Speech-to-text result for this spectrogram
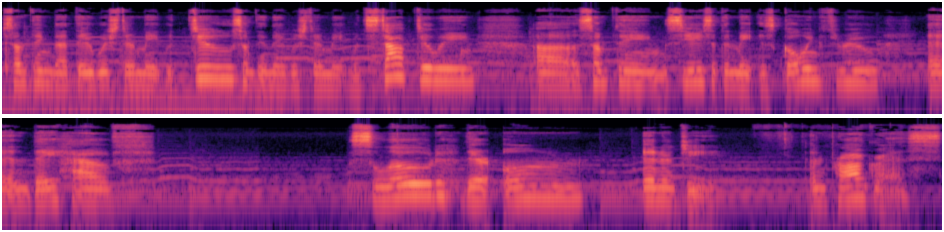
something that they wish their mate would do, something they wish their mate would stop doing, uh, something serious that the mate is going through, and they have slowed their own energy and progress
